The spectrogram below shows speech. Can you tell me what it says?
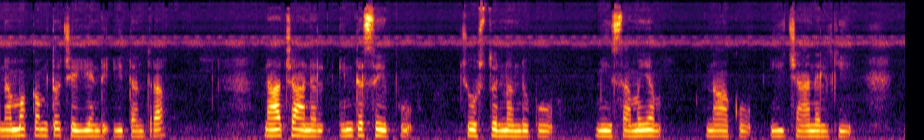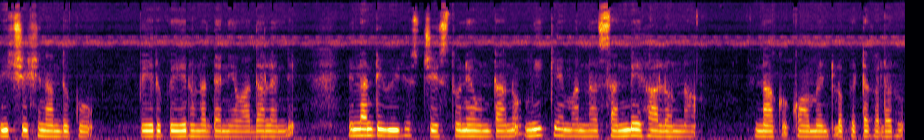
నమ్మకంతో చెయ్యండి ఈ తంత్ర. నా ఛానల్ ఇంతసేపు చూస్తున్నందుకు మీ సమయం నాకు ఈ ఛానల్కి వీక్షించినందుకు పేరు పేరున ధన్యవాదాలండి. ఇలాంటి వీడియోస్ చేస్తూనే ఉంటాను. మీకేమన్నా సందేహాలున్నా నాకు కామెంట్లో పెట్టగలరు.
